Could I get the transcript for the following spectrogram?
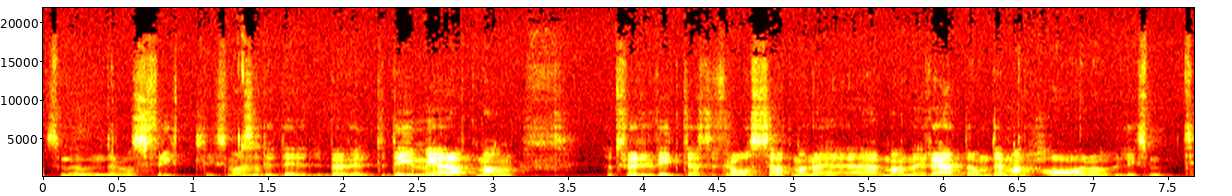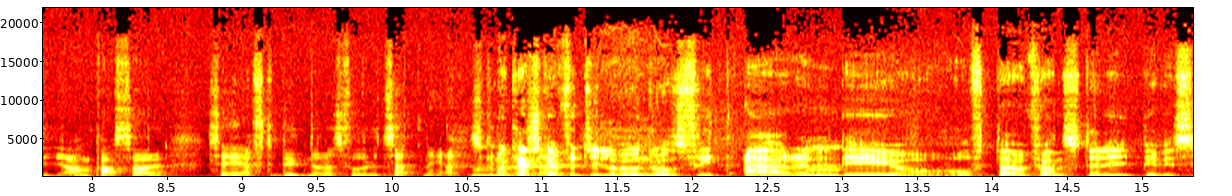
som är underhållsfritt. Liksom. Alltså mm. det, det, det, behöver inte, det är ju mer att man jag tror det viktigaste för oss är att man är, man är rädd om det man har och liksom anpassar sig efter byggnadens förutsättningar. Mm. Man kanske ska förtydliga vad underhållsfritt är. Mm. Det är ju ofta fönster i PVC,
